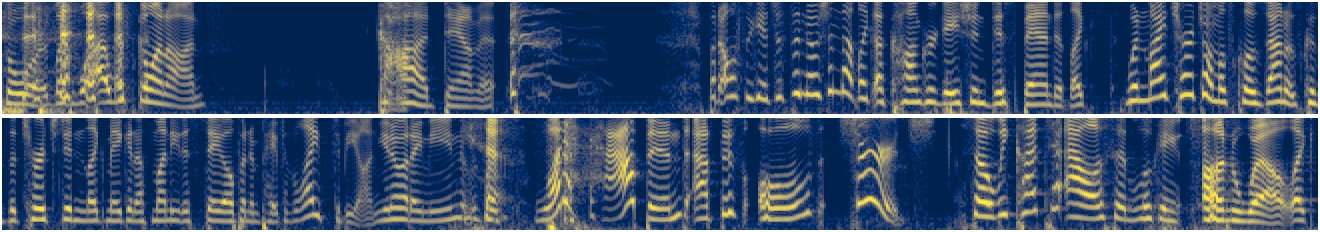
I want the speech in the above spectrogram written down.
sword. Like, wha- what's going on? God damn it. But also, yeah, just the notion that like a congregation disbanded. Like, when my church almost closed down, it was because the church didn't like make enough money to stay open and pay for the lights to be on. You know what I mean? It was like, Yeah. what happened at this old church? So we cut to Allison looking unwell, like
